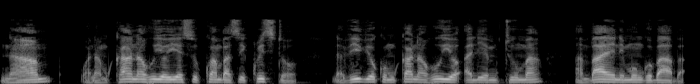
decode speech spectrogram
Naam wanamkana huyo yesu kwamba si kristo na vivyo kumkana huyo aliyemtuma ambaye ni mungu baba.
